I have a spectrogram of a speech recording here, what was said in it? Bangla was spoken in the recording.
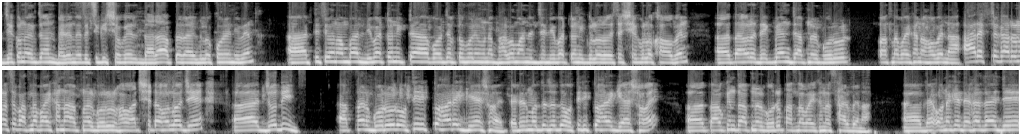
যে কোনো একজন ভেটেরিনারি চিকিৎসকের দ্বারা আপনারা এগুলো করে নেবেন। আর তৃতীয় নাম্বার, লিভার টনিকটা পর্যাপ্ত পরিমাণে ভালো মানের যে লিভার টনিকগুলো রয়েছে, সেগুলো খাওয়াবেন। তাহলে দেখবেন যে আপনার গরুর পাতলা পায়খানা হবে না। আর একটা কারণ আছে পাতলা পায়খানা আপনার গরুর হওয়ার, সেটা হলো যে যদি আপনার গরুর অতিরিক্ত হারে গ্যাস হয়, পেটের মধ্যে যদি অতিরিক্ত হারে গ্যাস হয় তাও কিন্তু আপনার গরু পাতলা পায়খানা ছাড়বে না। অনেকে দেখা যায় যে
